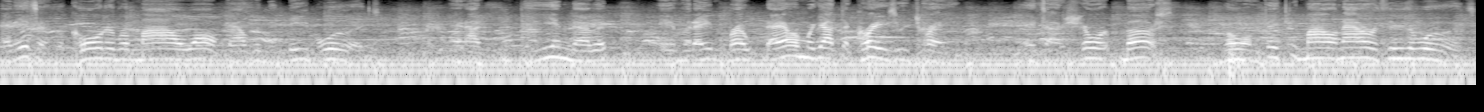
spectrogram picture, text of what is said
and it's a quarter of a mile walk out in the deep woods. And at the end of it, if it ain't broke down, we got the crazy train. It's a short bus going 50 mile an hour through the woods.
